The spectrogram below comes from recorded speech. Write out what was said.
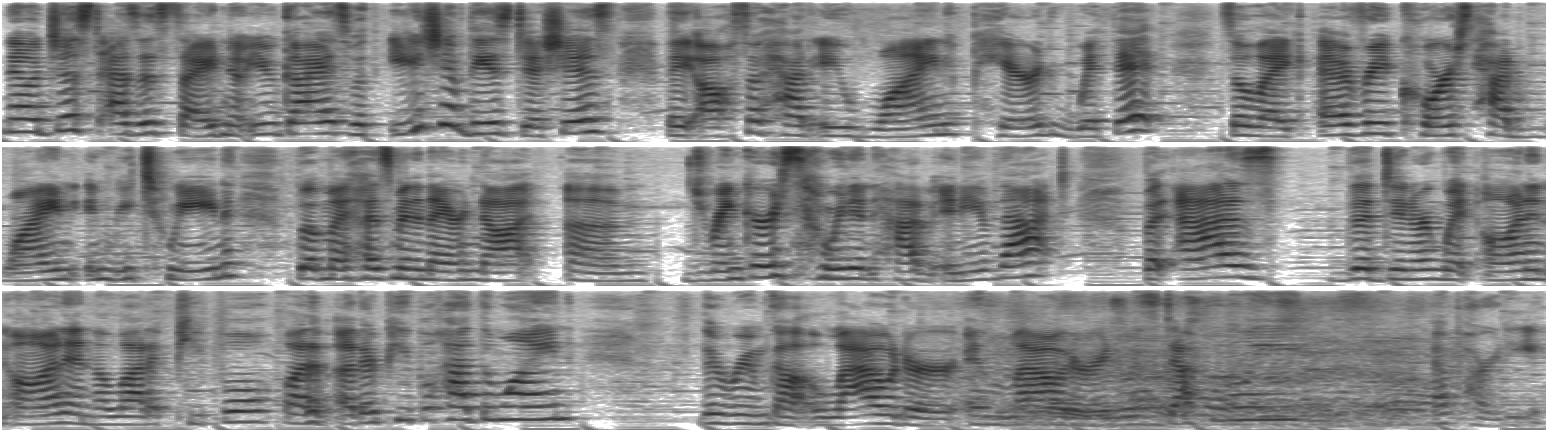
Now just as a side note you guys, with each of these dishes, they also had a wine paired with it. So like every course had wine in between, but my husband and I are not um, drinkers, so we didn't have any of that. But as the dinner went on and on and a lot of people, a lot of other people had the wine, the room got louder and louder. It was definitely a party.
